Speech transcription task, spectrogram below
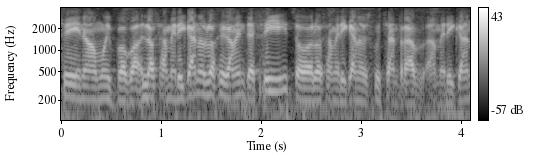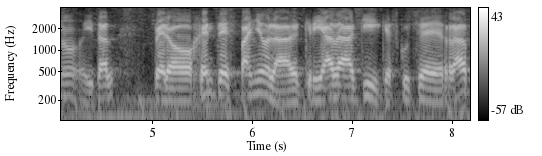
Sí, no, muy poco. Los americanos, lógicamente, sí. Todos los americanos escuchan rap americano y tal. Pero gente española criada aquí que escuche rap,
